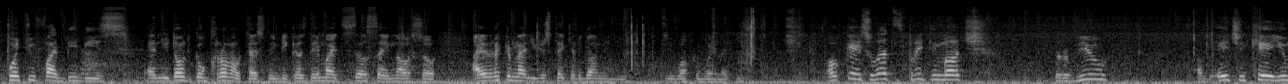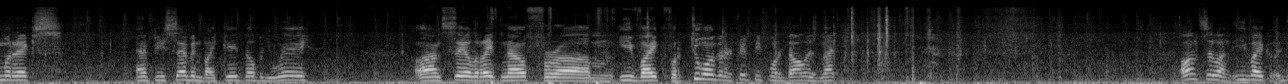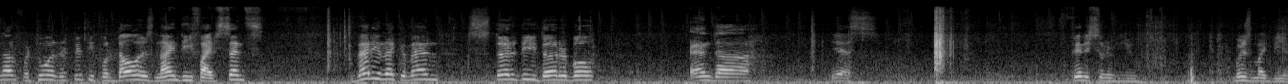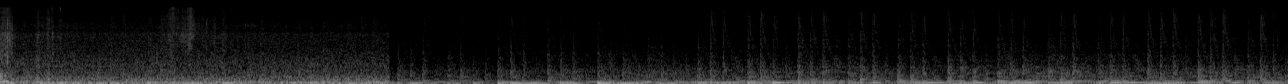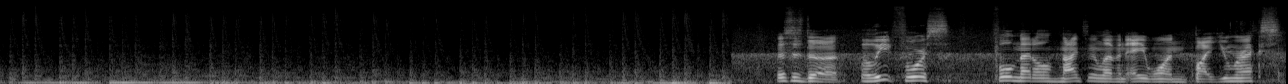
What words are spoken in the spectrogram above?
0.25 BBs and you don't go chrono testing because they might still say no. So I recommend you just take your gun and you, you walk away like this. Okay, so that's pretty much the review of the H&K Umarex MP7 by KWA on sale right now for um, Evike for $254 not on sale on right now for $254.95 very recommend sturdy durable and uh yes. Finish the review. Where's my beer This is the Elite Force Full Metal 1911 A1 by Umarex.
